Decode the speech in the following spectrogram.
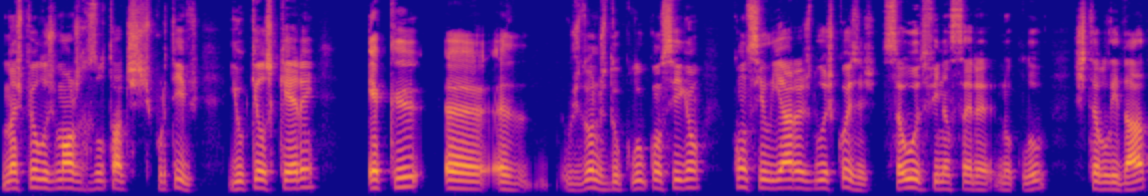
mas pelos maus resultados desportivos. E o que eles querem é que os donos do clube consigam conciliar as duas coisas: saúde financeira no clube estabilidade,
